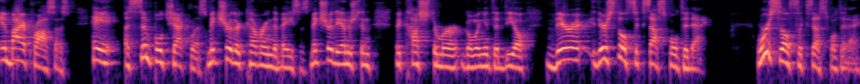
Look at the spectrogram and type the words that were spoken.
and by a process, hey, a simple checklist, make sure they're covering the bases, make sure they understand the customer going into the deal. They're they're still successful today. We're still successful today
